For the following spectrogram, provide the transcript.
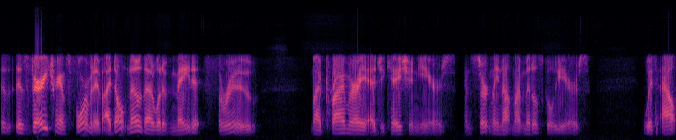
it, it is very transformative. I don't know that I would have made it through my primary education years and certainly not my middle school years, without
